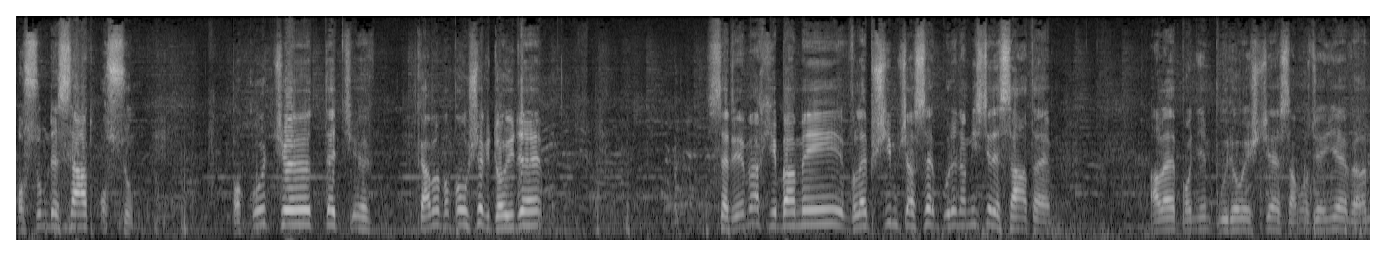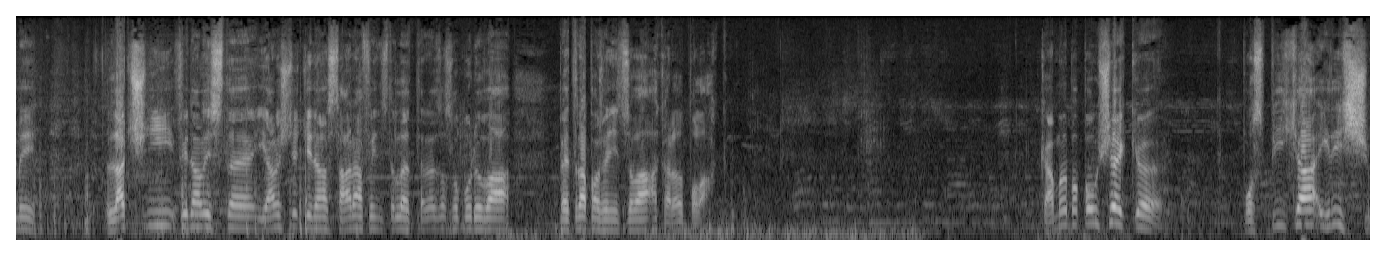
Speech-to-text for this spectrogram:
88. Pokud eh, teď eh, Kamil Papoušek dojde se dvěma chybami v lepším čase bude na místě desátém, ale po něm půjdou ještě samozřejmě velmi lační finalisté Jan Štětina, Sára Finsterle, Tereza Svobodová, Petra Pařenicová a Karel Polák. Kamil Papoušek pospíchá, i když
